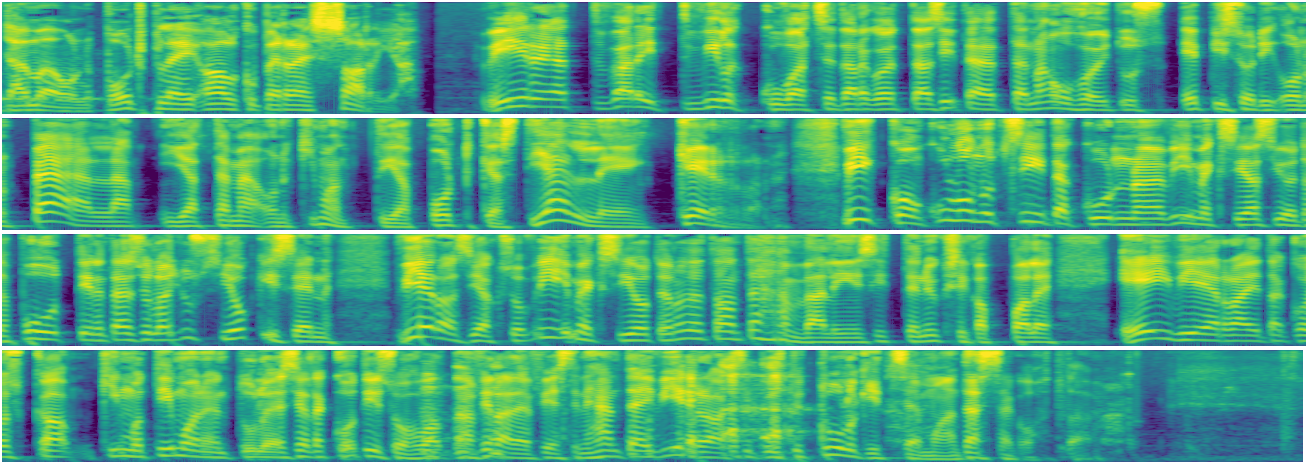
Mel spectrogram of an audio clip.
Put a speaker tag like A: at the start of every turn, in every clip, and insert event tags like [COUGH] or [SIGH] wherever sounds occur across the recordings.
A: Tämä on Podplay alkuperäissarja.
B: Vihreät värit vilkkuvat. Se tarkoittaa sitä, että nauhoitusepisodi on päällä ja tämä on Kimanttia podcast jälleen kerran. Viikko on kulunut siitä, kun viimeksi asioita puhuttiin. Täytyy olla Jussi Jokisen vierasjakso viimeksi, joten otetaan tähän väliin sitten yksi kappale ei-vieraita, koska Kimmo Timonen tulee sieltä kotisohvaltaan Filadelfiasta, niin häntä ei vieraaksi pysty tulkitsemaan tässä kohtaa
